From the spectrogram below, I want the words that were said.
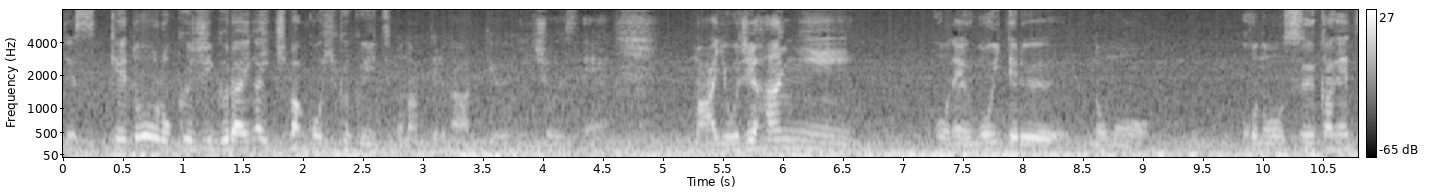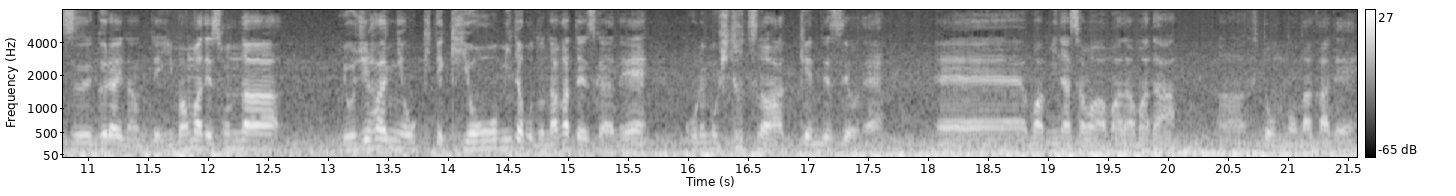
ですけど6時ぐらいが一番こう低くいつもなってるなっていう印象ですね。まあ4時半にこうね動いてるのもこの数ヶ月ぐらいなんで今までそんな4時半に起きて気温を見たことなかったですからね。これも一つの発見ですよね、えーまあ、皆様はまだまだあ布団の中で、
